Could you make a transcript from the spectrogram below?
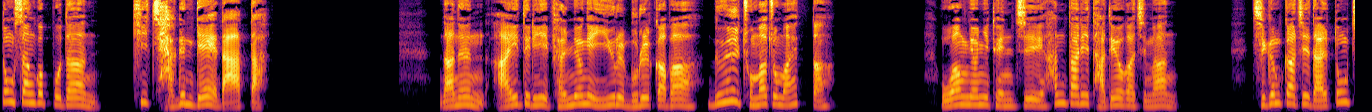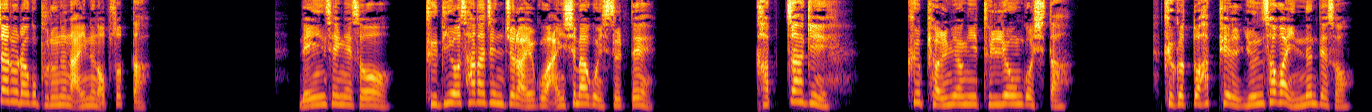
똥 싼 것보단 키 작은 게 나았다. 나는 아이들이 별명의 이유를 물을까봐 늘 조마조마했다. 5학년이 된 지 한 달이 다 되어 가지만 지금까지 날 똥자루라고 부르는 아이는 없었다. 내 인생에서 드디어 사라진 줄 알고 안심하고 있을 때 갑자기 그 별명이 들려온 것이다. 그것도 하필 윤서가 있는 데서.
